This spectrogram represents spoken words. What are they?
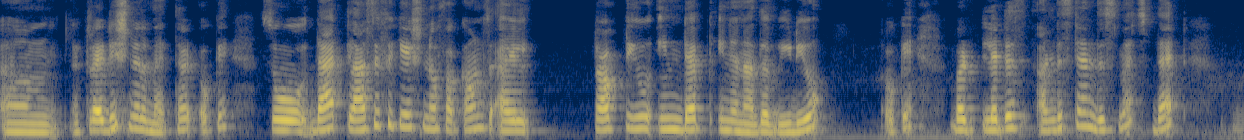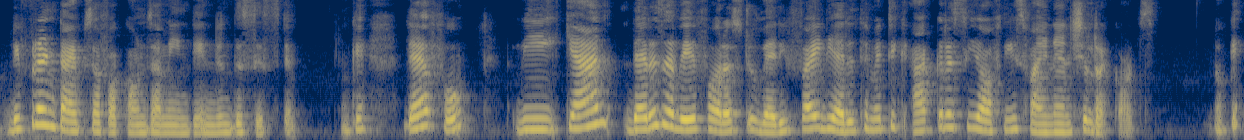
um, traditional method okay? So that classification of accounts i'll talk to you in depth in another video okay? But let us understand this much that different types of accounts are maintained in the system okay? Therefore we can there is a way for us to verify the arithmetic accuracy of these financial records okay?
